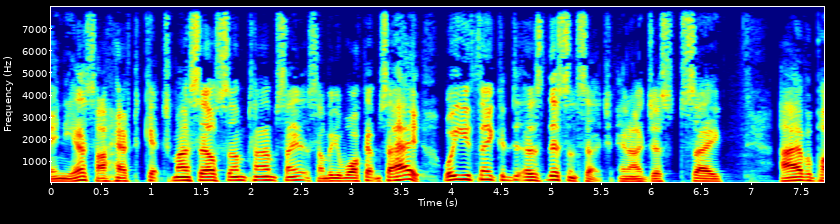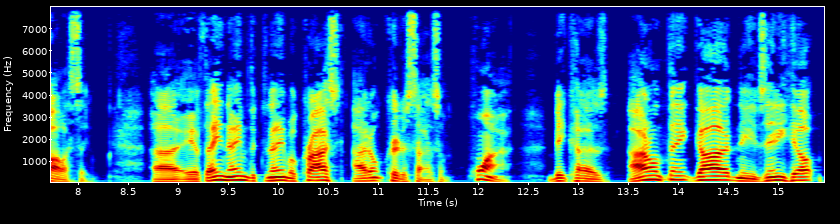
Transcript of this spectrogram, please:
And yes, I have to catch myself sometimes saying it. Somebody walk up and say, Hey, what do you think of this and such? And I just say, I have a policy. Uh, if they name the name of Christ, I don't criticize them. Why? Because I don't think God needs any help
